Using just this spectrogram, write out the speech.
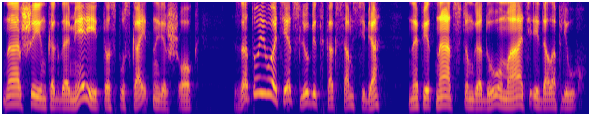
На аршин, когда меряет, то спускает на вершок. Зато его отец любит, как сам себя. На пятнадцатом году у матери дал оплюху.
